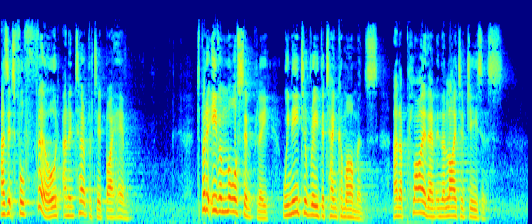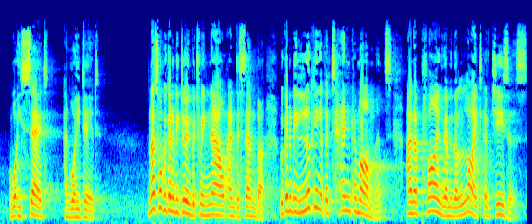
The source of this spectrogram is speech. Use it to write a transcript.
as it's fulfilled and interpreted by Him. To put it even more simply, we need to read the Ten Commandments and apply them in the light of Jesus, what He said and what He did. And that's what we're going to be doing between now and December. We're going to be looking at the Ten Commandments and applying them in the light of Jesus,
